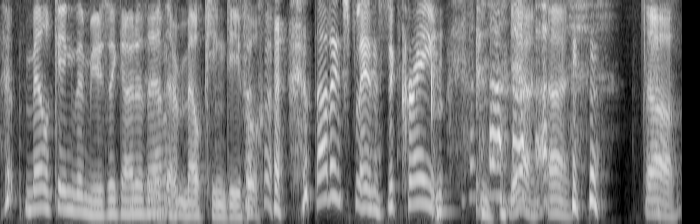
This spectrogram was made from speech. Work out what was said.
milking the music out of them. they're milking Devo. that explains the cream. yeah. Uh, oh,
